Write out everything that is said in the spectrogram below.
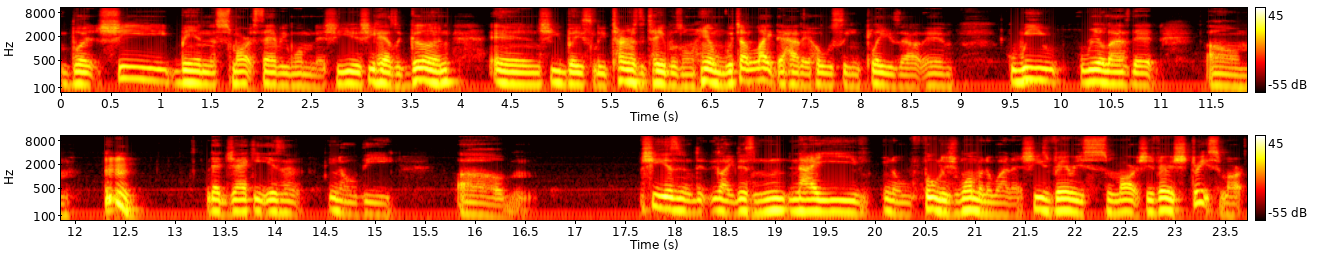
But she, being the smart, savvy woman that she is, she has a gun and she basically turns the tables on him, which I like how that whole scene plays out. And we realize that um, that Jackie isn't, you know, the um, she isn't like this naive, you know, foolish woman or whatnot. She's very smart. She's very street smart,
